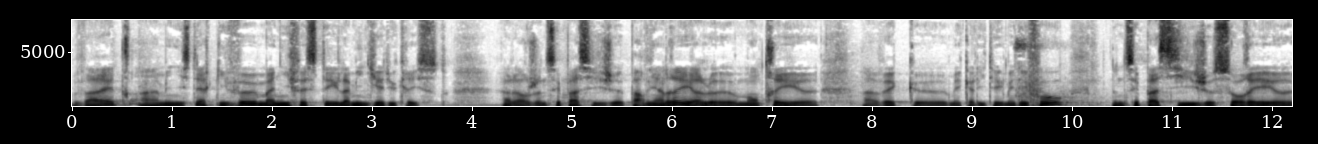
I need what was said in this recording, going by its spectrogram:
va être un ministère qui veut manifester l'amitié du Christ. Alors je ne sais pas si je parviendrai à le montrer euh, avec euh, mes qualités et mes défauts. Je ne sais pas si je saurais euh,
